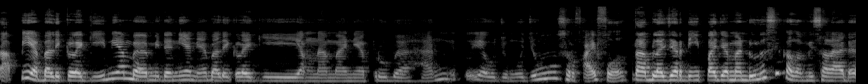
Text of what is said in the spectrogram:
tapi ya balik lagi ini ya Mbak Midanian ya balik lagi yang namanya perubahan itu ya ujung-ujung survival. Kita belajar di IPA zaman dulu sih kalau misalnya ada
